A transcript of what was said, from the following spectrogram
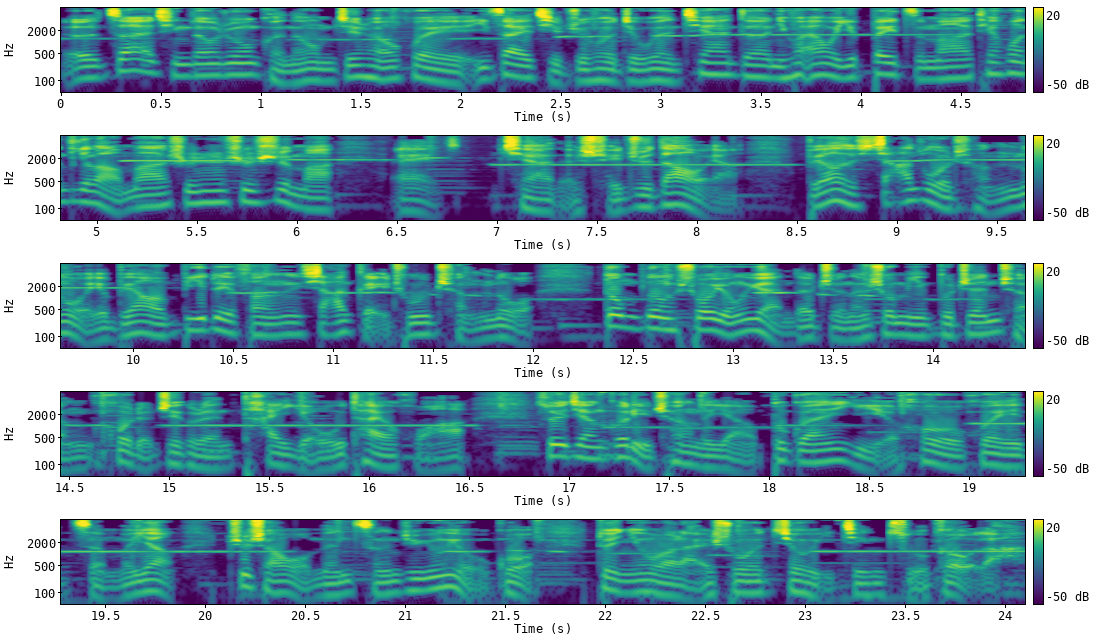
呃，在爱情当中，可能我们经常会一在一起之后就问：“亲爱的，你会爱我一辈子吗？天荒地老吗？生生世世吗？”哎，亲爱的，谁知道呀？不要瞎做承诺，也不要逼对方瞎给出承诺，动不动说永远的，只能说明不真诚，或者这个人太油太滑。所以，像歌里唱的一样，不管以后会怎么。怎么样？至少我们曾经拥有过，对你我来说就已经足够了。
